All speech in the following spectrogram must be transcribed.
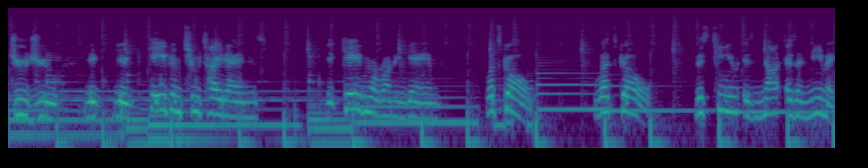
Juju, you, you gave him two tight ends, you gave him a running game. Let's go. Let's go. This team is not as anemic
